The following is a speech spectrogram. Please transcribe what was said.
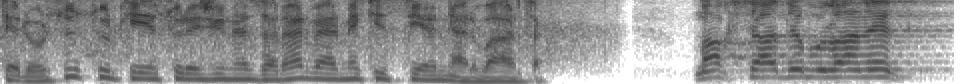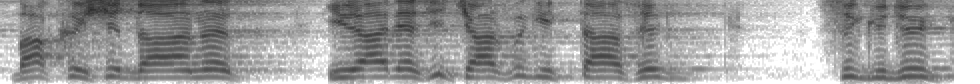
terörsüz Türkiye sürecine zarar vermek isteyenler vardı. maksadı bulanık, bakışı dağınık, iradesi çarpık iddiası sı güdük,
